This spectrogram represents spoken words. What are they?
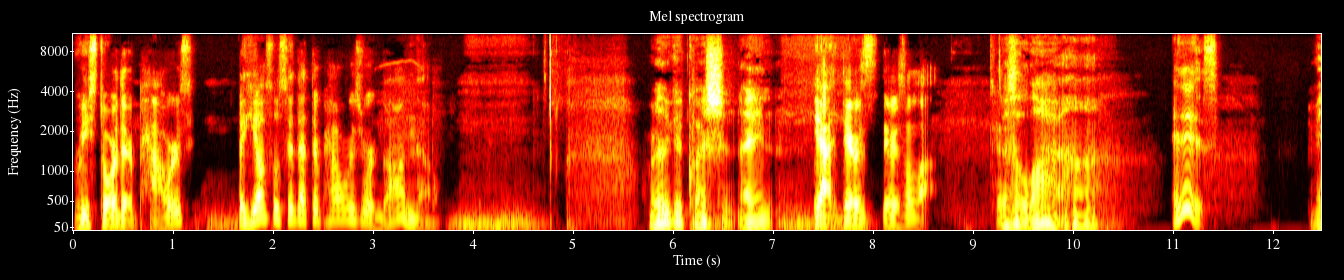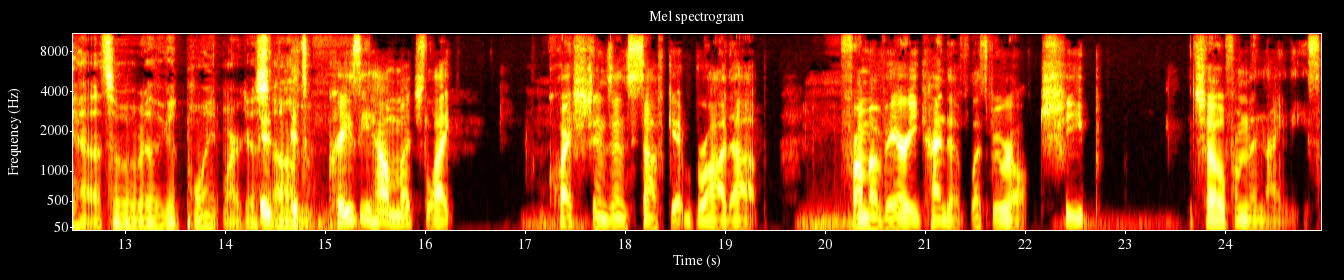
restore their powers? But he also said that their powers were gone, though. Really good question. I didn't. Yeah, there's there's a lot. There's a lot, huh? It is. Yeah, that's a really good point, Marcus. It, um, it's crazy how much like questions and stuff get brought up from a very kind of let's be real cheap show from the 90s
